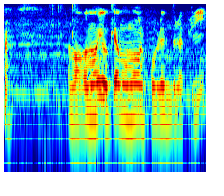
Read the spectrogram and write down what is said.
On n'a vraiment eu aucun moment le problème de la pluie.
